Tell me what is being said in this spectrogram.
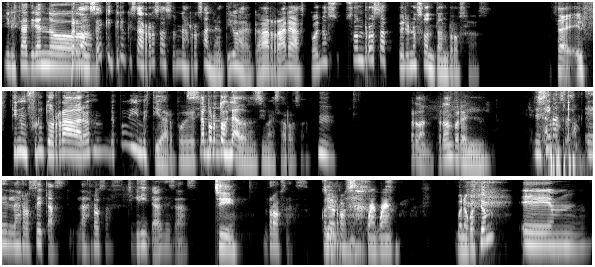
y le estaba tirando. Perdón, ¿sabes que creo que esas rosas son unas rosas nativas de acá, raras? Pues no, son rosas, pero no son tan rosas. O sea, el tiene un fruto raro. Después voy a investigar, porque está por no. todos lados encima esa rosa. Mm. Perdón, perdón por el. el Encima eh, las rosetas, las rosas chiquititas, esas Sí. rosas, color sí. rosa. Bueno, cuestión. Em,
